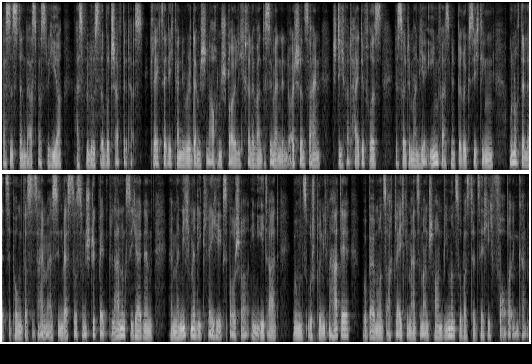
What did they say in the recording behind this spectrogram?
das ist dann das, was du hier als Verlust erwirtschaftet hast. Gleichzeitig kann die Redemption auch ein steuerlich relevantes Event in Deutschland sein, Stichwort Haltefrist, das sollte man hier ebenfalls mit berücksichtigen. Und noch der letzte Punkt, dass es einem als Investor so ein Stück weit Planungssicherheit nimmt, wenn man nicht mehr die gleiche Exposure in Ether hat, wie man es ursprünglich mal hatte, wobei wir uns auch gleich gemeinsam anschauen, wie man sowas tatsächlich vorbeugen kann.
